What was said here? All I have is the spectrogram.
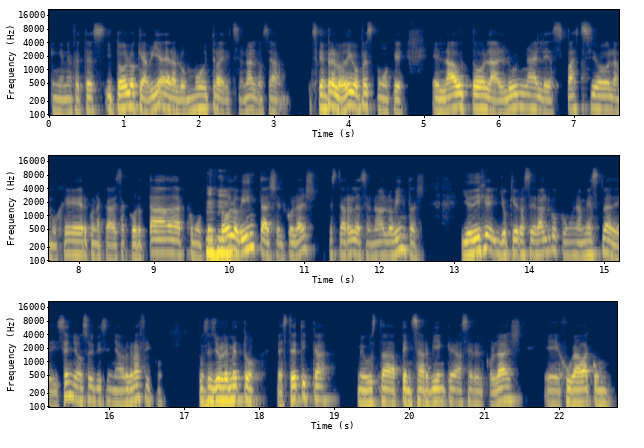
en NFTs y todo lo que había era lo muy tradicional, o sea, siempre lo digo, pues como que el auto, la luna, el espacio, la mujer con la cabeza cortada, como que todo lo vintage, el collage está relacionado a lo vintage. Y yo dije, yo quiero hacer algo con una mezcla de diseño, soy diseñador gráfico. Entonces yo le meto la estética, me gusta pensar bien qué va a ser el collage, eh, jugaba con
